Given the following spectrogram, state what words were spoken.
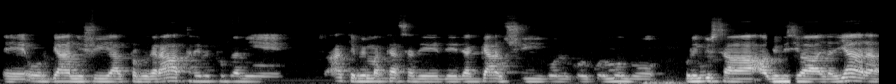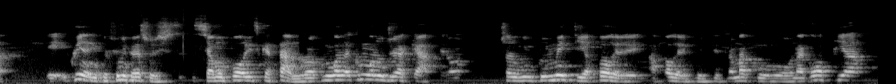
eh, organici al proprio carattere, per problemi anche per mancanza di agganci con, con, il mondo, con l'industria audiovisiva italiana. E quindi in questo momento adesso stiamo un po' riscattando, no? come, come quando giochi a carte, no? C'erano quei momenti a poker, a poker in manco una coppia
